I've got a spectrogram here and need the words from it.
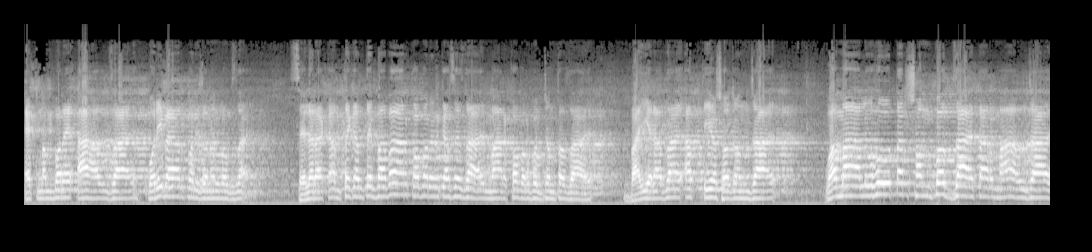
এক নম্বরে আহাল যায়, পরিবার, পরিজনের লোক যায়। ছেলেরা কানতে কানতে বাবার কবরের কাছে যায়, মার কবর পর্যন্ত যায়। ভাইয়েরা যায়, আত্মীয় স্বজন যায়। ওয়া মালুহু, তার সম্পদ যায়, তার মাল যায়।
